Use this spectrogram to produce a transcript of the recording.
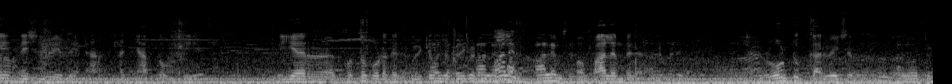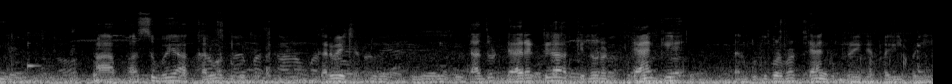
ఏ నేషనల్ హైవే పైన జ్ఞాపకం ఉంది. నియర్ కొత్తకోట దగ్గర. పాలెం దగ్గర. రోడ్డు కర్వేచర్ ఉంది. ఆ బస్సు పోయి ఆ కలవట్టు గుద్దింది కర్వేచర్. దాంతో డైరెక్ట్గా కింద ఉన్న ట్యాంకే దాన్ని గుద్దుకోవడం ట్యాంక్ బ్రేకర్ పగిలిపోయి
